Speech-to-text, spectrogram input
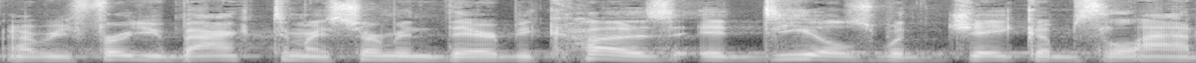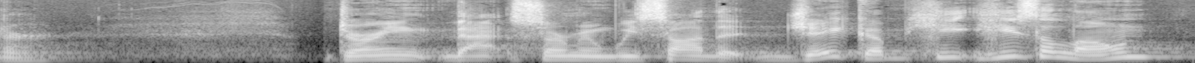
I refer you back to my sermon there because it deals with Jacob's ladder. During that sermon, we saw that Jacob, he, he's alone.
